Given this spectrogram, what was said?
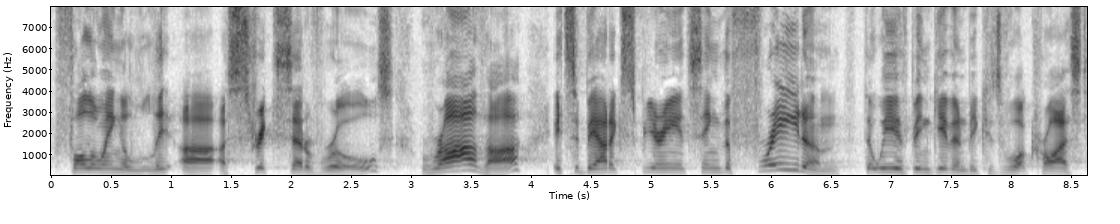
following a, uh, a strict set of rules. Rather, it's about experiencing the freedom that we have been given because of what Christ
